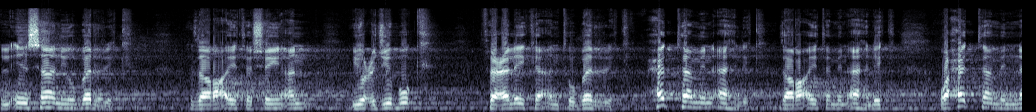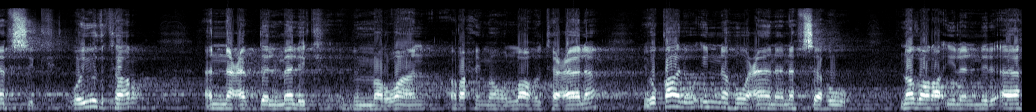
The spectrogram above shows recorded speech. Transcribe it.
الإنسان يبرك إذا رأيت شيئا يعجبك فعليك أن تبرك حتى من أهلك إذا رأيت من أهلك وحتى من نفسك. ويذكر أن عبد الملك بن مروان رحمه الله تعالى يقال إنه عان نفسه نظر إلى المرآة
